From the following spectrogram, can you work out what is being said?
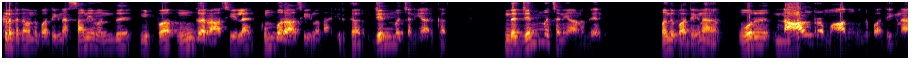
கிட்டத்தட்ட வந்து பாத்தீங்கன்னா சனி வந்து இப்ப உங்க ராசியில கும்ப ராசியில தான் இருக்காரு. ஜென்ம சனியா இருக்காரு. இந்த ஜென்ம சனியானது வந்து பாத்தீங்கன்னா ஒரு நாலரை மாதம் வந்து பாத்தீங்கன்னா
